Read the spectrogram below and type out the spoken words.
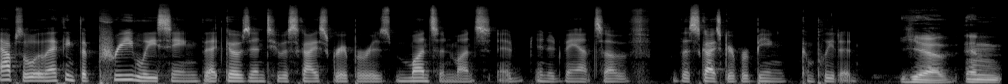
Absolutely. I think the pre leasing that goes into a skyscraper is months and months in in advance of the skyscraper being completed. Yeah, and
